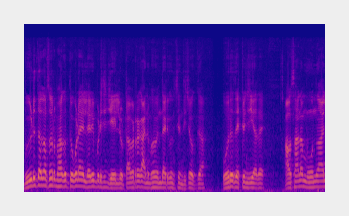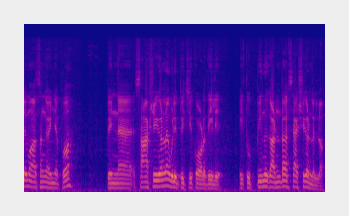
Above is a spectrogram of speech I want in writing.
വീട് തകർത്ത ഒരു ഭാഗത്തു കൂടെ എല്ലാവരും പിടിച്ച് ജയിലിലിട്ടു. അവരുടെ അനുഭവം എന്തായിരിക്കും ചിന്തിച്ച് നോക്കുക. ഒരു തെറ്റും ചെയ്യാതെ. അവസാനം മൂന്ന് നാല് മാസം കഴിഞ്ഞപ്പോൾ പിന്നെ സാക്ഷികളെ വിളിപ്പിച്ച് കോടതിയിൽ ഈ തുപ്പിന്ന് കണ്ട സാക്ഷികളുണ്ടല്ലോ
